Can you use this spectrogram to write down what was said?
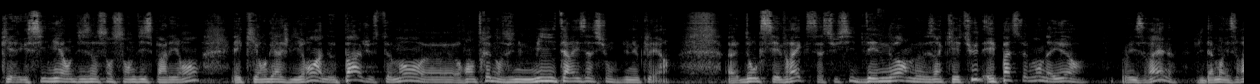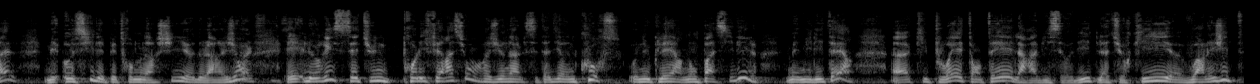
qui est signé en 1970 par l'Iran, et qui engage l'Iran à ne pas justement euh, rentrer dans une militarisation du nucléaire. Euh, donc c'est vrai que ça suscite d'énormes inquiétudes, et pas seulement d'ailleurs Israël, évidemment Israël, mais aussi les pétromonarchies de la région. Et le risque, c'est une prolifération régionale, c'est-à-dire une course au nucléaire, non pas civile, mais militaire, euh, qui pourrait tenter l'Arabie saoudite, la Turquie, euh, voire l'Égypte.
